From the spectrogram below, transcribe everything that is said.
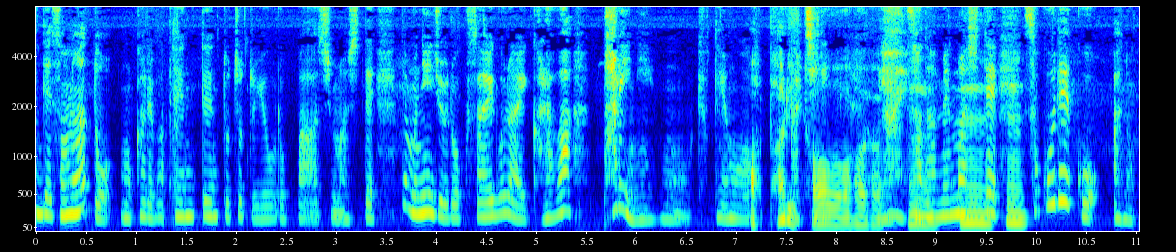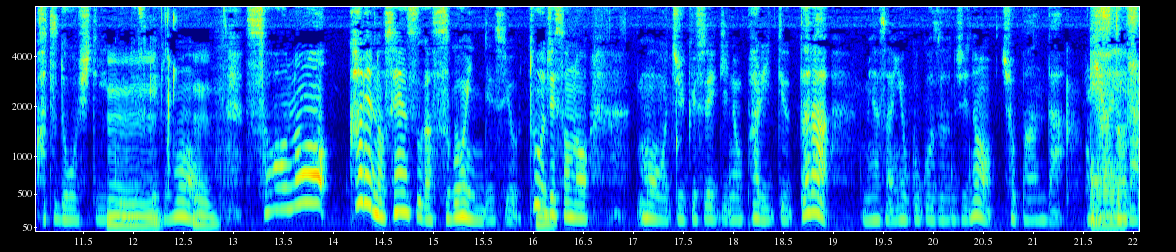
でその後もう彼は転々とちょっとヨーロッパしましてでも26歳ぐらいからはパリにもう拠点をあパリ？あバッチリーはいはい。はい定めまして、そこでこうあの活動していくんですけれども、うんその彼のセンスがすごいんですよ。当時その、もう19世紀のパリって言ったら皆さんよくご存知のショパンだリフトだ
